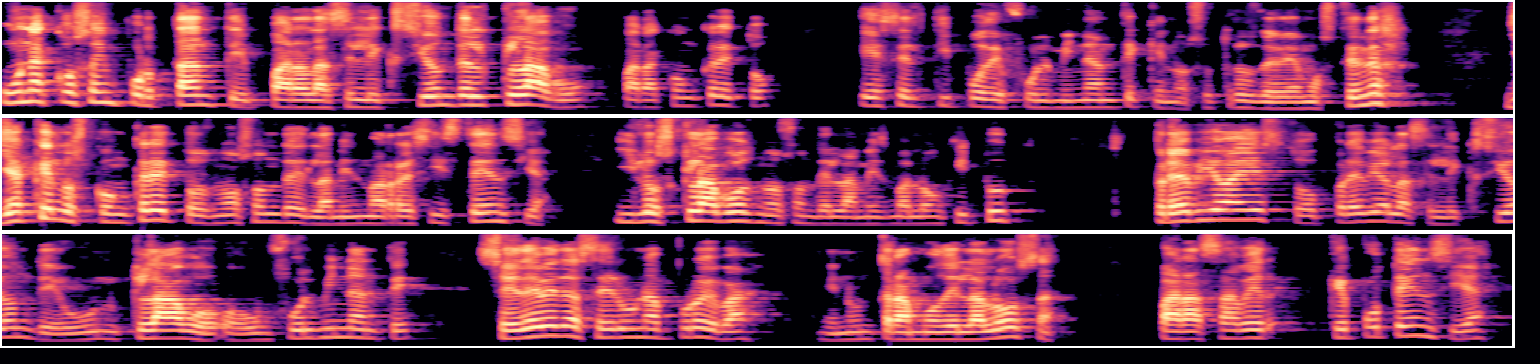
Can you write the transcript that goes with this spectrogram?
Una cosa importante para la selección del clavo para concreto es el tipo de fulminante que nosotros debemos tener ya que los concretos no son de la misma resistencia y los clavos no son de la misma longitud. Previo a esto, previo a la selección de un clavo o un fulminante, se debe de hacer una prueba en un tramo de la losa para saber qué potencia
